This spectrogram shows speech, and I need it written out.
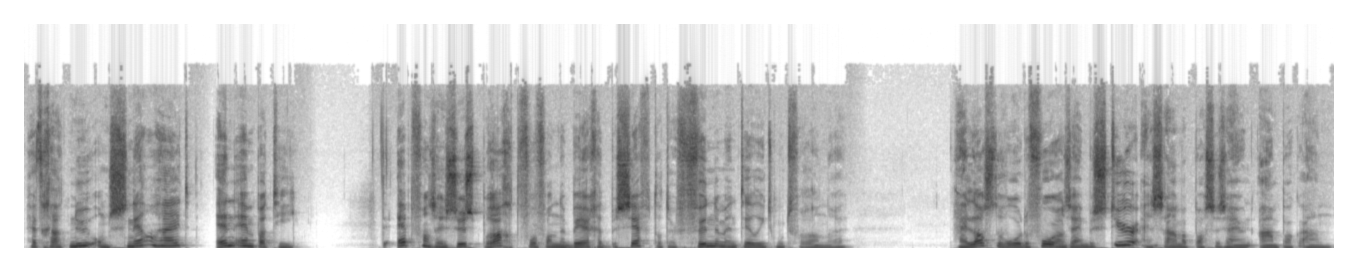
Het gaat nu om snelheid en empathie. De app van zijn zus bracht voor Van den Berg het besef dat er fundamenteel iets moet veranderen. Hij las de woorden voor aan zijn bestuur en samen passen zij hun aanpak aan.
